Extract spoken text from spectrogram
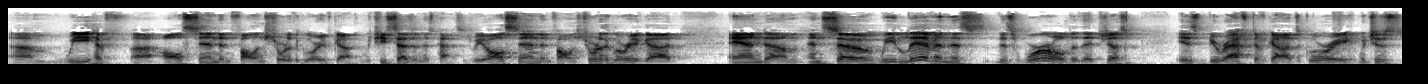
um, we have uh, all sinned and fallen short of the glory of God, which he says in this passage. We have all sinned and fallen short of the glory of God. And, um, and so we live in this, this world that just is bereft of God's glory, which is,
